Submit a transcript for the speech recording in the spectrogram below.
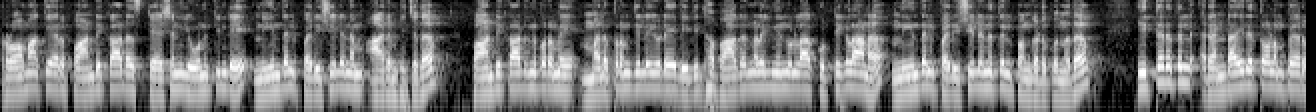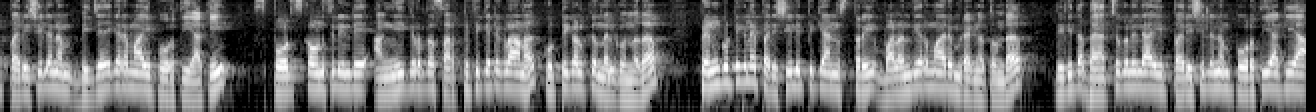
ട്രോമ കെയർ പാണ്ടിക്കാട് സ്റ്റേഷൻ യൂണിറ്റിന്റെ നീന്തൽ പരിശീലനം ആരംഭിച്ചത്. പാണ്ടിക്കാടിന് പുറമെ മലപ്പുറം ജില്ലയുടെ വിവിധ ഭാഗങ്ങളിൽ നിന്നുള്ള കുട്ടികളാണ് നീന്തൽ പരിശീലനത്തിൽ പങ്കെടുക്കുന്നത്. ഇത്തരത്തിൽ രണ്ടായിരത്തോളം പേർ പരിശീലനം വിജയകരമായി പൂർത്തിയാക്കി. സ്പോർട്സ് കൗൺസിലിന്റെ അംഗീകൃത സർട്ടിഫിക്കറ്റുകളാണ് കുട്ടികൾക്ക് നൽകുന്നത്. പെൺകുട്ടികളെ പരിശീലിപ്പിക്കാൻ സ്ത്രീ വളണ്ടിയർമാരും രംഗത്തുണ്ട്. വിവിധ ബാച്ചുകളിലായി പരിശീലനം പൂർത്തിയാക്കിയ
